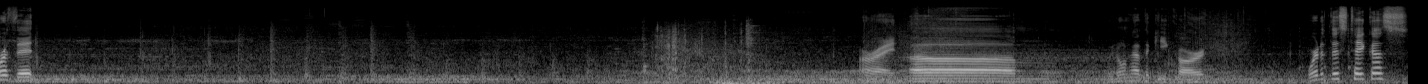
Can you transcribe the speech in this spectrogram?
Worth it. Alright, um... We don't have the key card. Where did this take us?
